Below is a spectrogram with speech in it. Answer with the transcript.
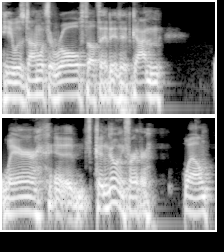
He was done with the role, felt that it had gotten where it couldn't go any further. Well,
